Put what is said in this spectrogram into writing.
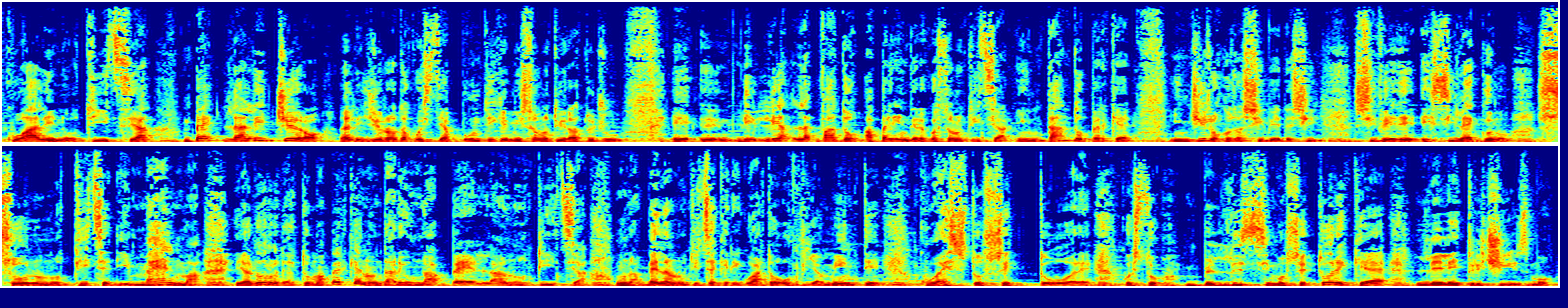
Quale notizia? Beh, la leggerò, la leggerò da questi appunti che mi sono tirato giù e eh, li, la, vado a prendere questa notizia intanto perché in giro cosa si vede? Si, si vede e si leggono solo notizie di Melma e allora ho detto ma perché non dare una bella notizia? Una bella notizia che riguarda ovviamente questo settore, questo bellissimo settore che è l'elettricismo.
